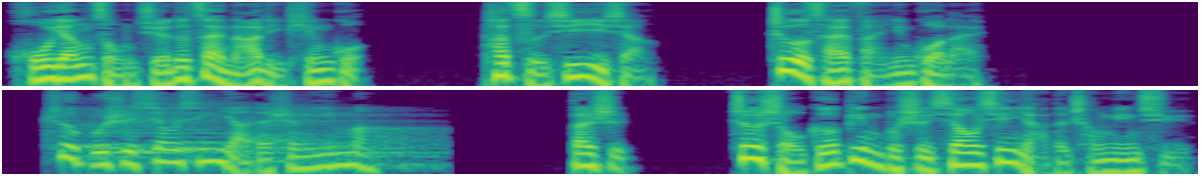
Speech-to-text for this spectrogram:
胡杨总觉得在哪里听过。他仔细一想，这才反应过来，这不是肖新雅的声音吗？但是这首歌并不是肖新雅的成名曲，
